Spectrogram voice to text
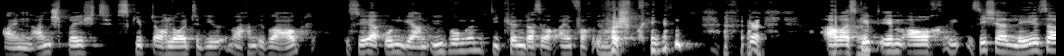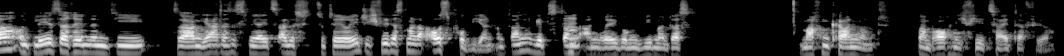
einen anspricht. Es gibt auch Leute, die machen überhaupt sehr ungern Übungen. Die können das auch einfach überspringen. Ja. Aber es gibt eben auch sicher Leser und Leserinnen, die sagen, ja, das ist mir jetzt alles zu theoretisch, ich will das mal ausprobieren. Und dann gibt es dann mhm. Anregungen, wie man das machen kann und man braucht nicht viel Zeit dafür.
